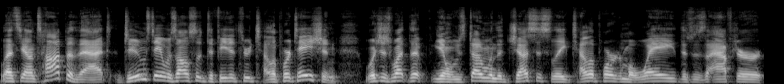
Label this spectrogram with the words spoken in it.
Let's see. On top of that, Doomsday was also defeated through teleportation, which is what the you know was done when the Justice League teleported him away. This was after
